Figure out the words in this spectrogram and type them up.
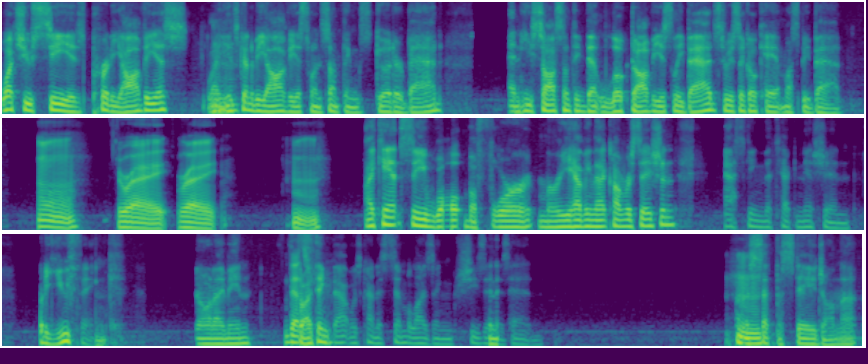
what you see is pretty obvious. Like mm-hmm. it's going to be obvious when something's good or bad. and he saw something that looked obviously bad, so he's like, okay, it must be bad. Mm. Right, right. Hmm. I can't see Walt before Marie having that conversation asking the technician, "What do you think?" Know what I mean? That's so I think that was kind of symbolizing she's in his head. Hmm. set the stage on that.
